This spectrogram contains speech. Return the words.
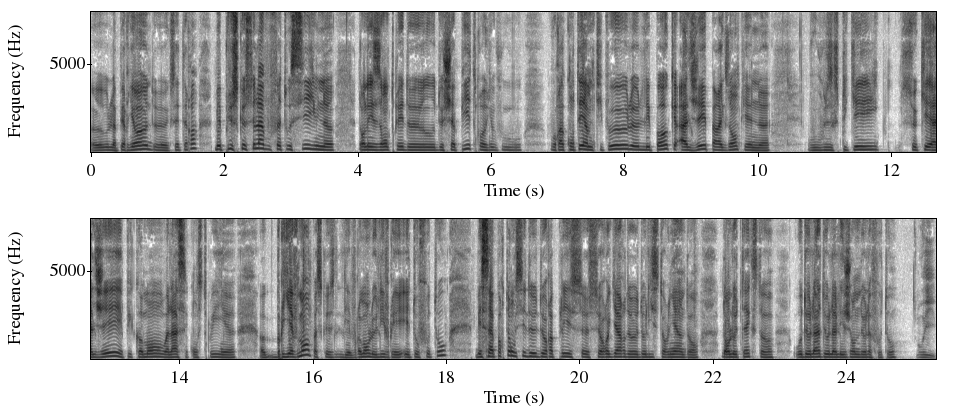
euh, la période, euh, etc. Mais plus que cela, vous faites aussi une dans les entrées de, de chapitres, vous, vous racontez un petit peu l'époque Alger, par exemple. Il y a une, vous vous expliquez ce qu'est Alger et puis comment voilà c'est construit euh, euh, brièvement parce que vraiment le livre est, aux photos mais c'est important aussi de, rappeler ce, regard de, l'historien dans, le texte euh, au-delà de la légende de la photo. Oui,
